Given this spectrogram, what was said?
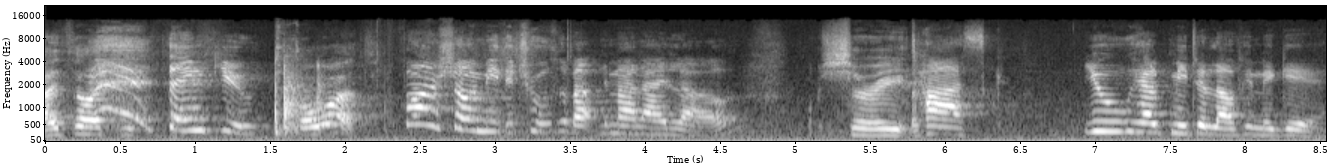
I thought you... Thank you. For what? For showing me the truth about the man I love. Sherry, Tusk. You helped me to love him again.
